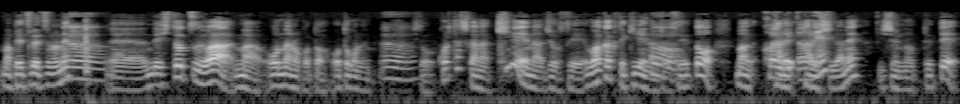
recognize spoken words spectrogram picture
まあ、別々のね。うんえーで、一つは、まあ、女の子と男のうん。人。これ確かな、綺麗な女性、若くて綺麗な女性と、まあ、彼、恋人ね彼氏がね、一緒に乗ってて、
